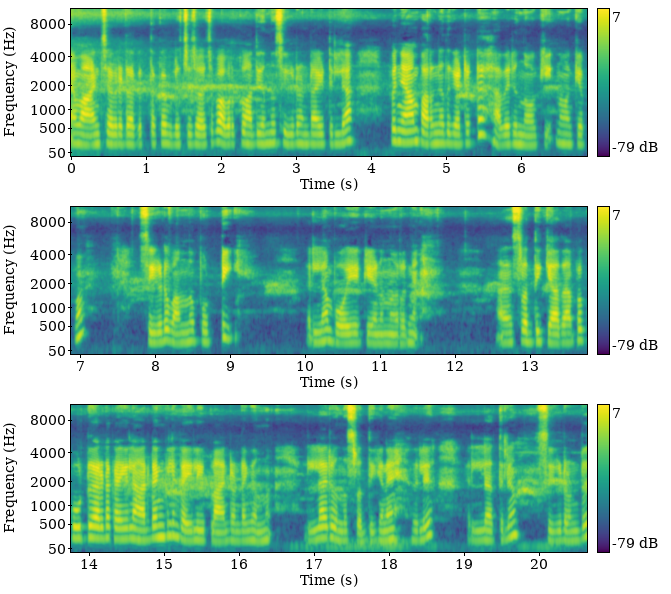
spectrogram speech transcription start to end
ഞാൻ വാങ്ങിച്ചവരുടെ അകത്തൊക്കെ വിളിച്ച് ചോദിച്ചപ്പോൾ അവർക്കും ആദ്യമൊന്നും സീഡ് ഉണ്ടായിട്ടില്ല. അപ്പോൾ ഞാൻ പറഞ്ഞത് കേട്ടിട്ട് അവർ നോക്കി. നോക്കിയപ്പം സീഡ് വന്ന് പൊട്ടി. എല്ലാം പോയേക്കാണെന്ന് പറഞ്ഞ്. ശ്രദ്ധിക്കാതെ. അപ്പോൾ കൂട്ടുകാരുടെ കയ്യിൽ ആരുടെങ്കിലും കയ്യിൽ ഈ പ്ലാന്റ് ഉണ്ടെങ്കിൽ ഒന്ന് എല്ലാവരും ഒന്ന് ശ്രദ്ധിക്കണേ. ഇതിൽ എല്ലാത്തിലും സീഡുണ്ട്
